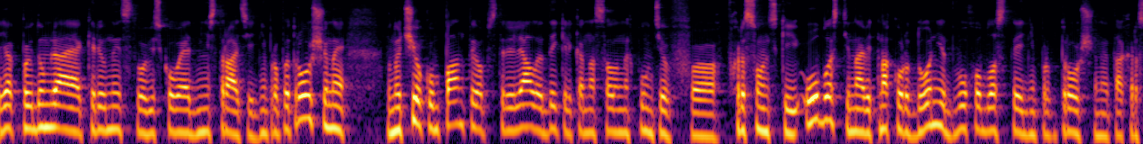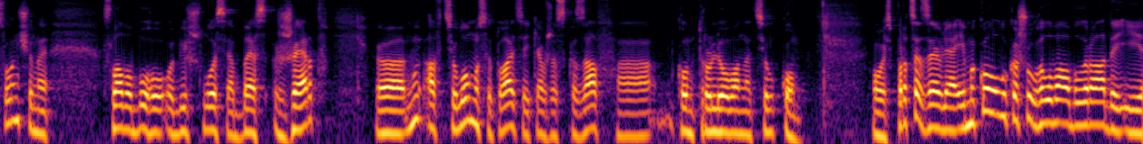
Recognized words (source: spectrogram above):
як повідомляє керівництво військової адміністрації Дніпропетровщини. Вночі окупанти обстріляли декілька населених пунктів е, в Херсонській області, навіть на кордоні двох областей Дніпропетровщини та Херсонщини. Слава Богу, обійшлося без жертв. Е, Ну а в цілому ситуація, як я вже сказав, е, контрольована цілком. Ось про це заявляє і Микола Лукашук, голова облради, і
